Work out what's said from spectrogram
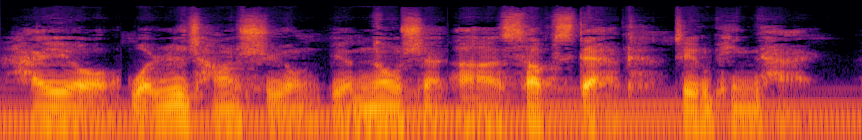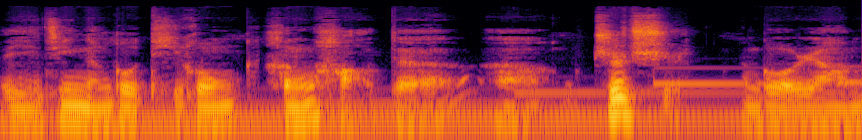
还有我日常使用，比如 Notion 啊、Substack 这个平台，已经能够提供很好的呃支持，能够让。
